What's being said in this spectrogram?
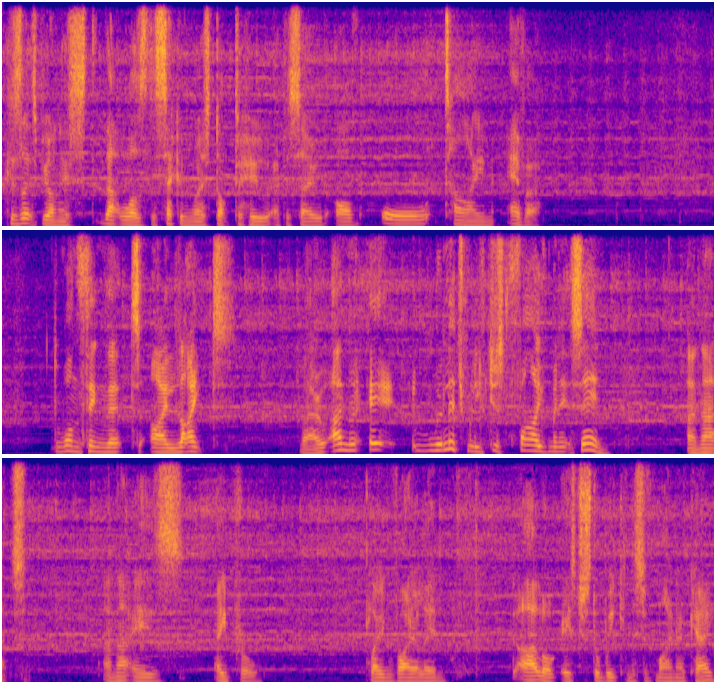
because let's be honest, that was the second worst Doctor Who episode of all time ever. The one thing that I liked, though, and it, we're literally just five minutes in, and that's and that is April playing violin. Ah, look, it's just a weakness of mine, okay?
